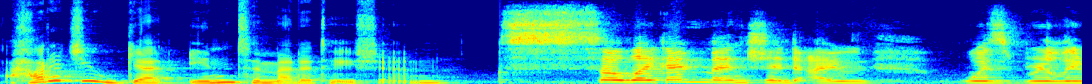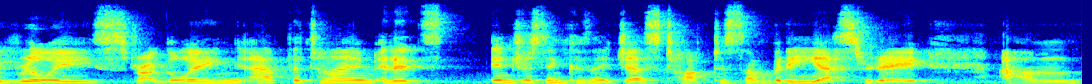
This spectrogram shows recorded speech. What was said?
how did you get into meditation? So, like I mentioned, I was really, really struggling at the time, and it's interesting because I just talked to somebody yesterday um,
